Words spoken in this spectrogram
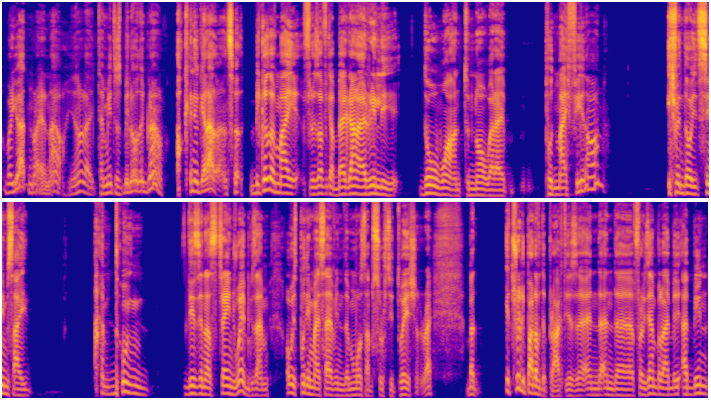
where you at right now you know like 10 meters below the ground. How can you get out? And so because of my philosophical background i really do want to know where i put my feet on even though it seems I I'm doing this in a strange way because I'm always putting myself in the most absurd situation, right? But it's really part of the practice. And and uh, for example, I've, I've been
